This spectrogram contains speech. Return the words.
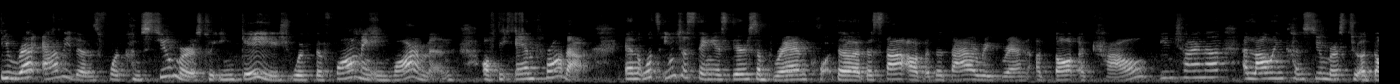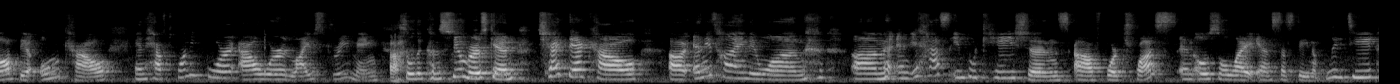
direct evidence for consumers to engage with the farming environment of the end product. And what's interesting is there's a brand, the, the startup, the dairy brand, Adopt a Cow in China, allowing consumers to adopt their own cow and have 24 hour live streaming. Ah. So the consumers can check their cow uh, anytime they want. Um, and it has implications uh, for trust and also like and sustainability.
